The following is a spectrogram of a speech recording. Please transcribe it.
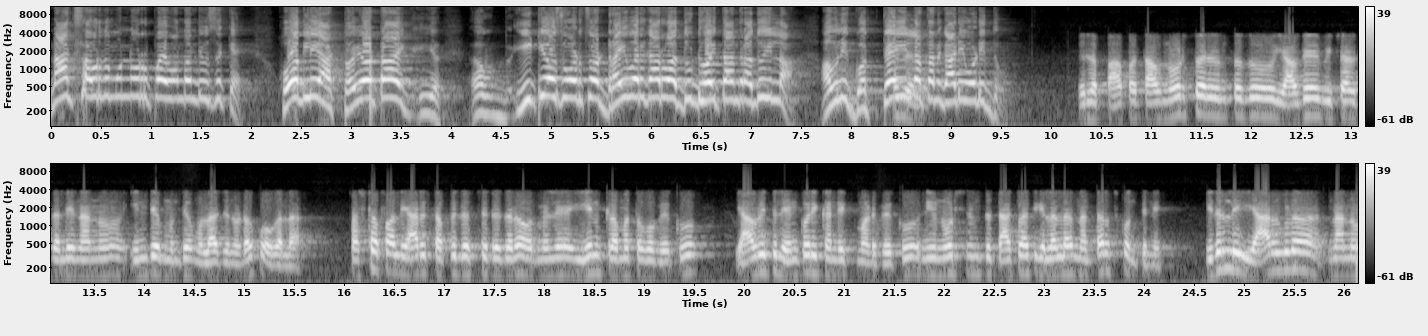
ನಾಲ್ಕು ಸಾವಿರದ ಮುನ್ನೂರು ರೂಪಾಯಿ ಒಂದೊಂದು ದಿವಸಕ್ಕೆ. ಹೋಗ್ಲಿ ಆ ಟೊಯೋಟಾ ಇ ಟಿ ಓಸ್ ಓಡಿಸೋ ಡ್ರೈವರ್ಗಾರು ಆ ದುಡ್ಡು ಹೋಯ್ತಾ ಅಂದ್ರೆ ಅದು ಇಲ್ಲ. ಅವನಿಗೆ ಗೊತ್ತೇ ಇಲ್ಲ ತನ್ನ ಗಾಡಿ ಓಡಿದ್ದು. ಇಲ್ಲ ಪಾಪ ತಾವು ನೋಡ್ತಾ ಇರುವಂತದ್ದು ಯಾವುದೇ ವಿಚಾರದಲ್ಲಿ ನಾನು ಹಿಂದೆ ಮುಂದೆ ಮುಲಾಜು ನೋಡಕ್ ಹೋಗಲ್ಲ. ಫಸ್ಟ್ ಆಫ್ ಆಲ್ ಯಾರು ತಪ್ಪಿದಸ್ತಿರೋ ಅವ್ರ ಮೇಲೆ ಏನ್ ಕ್ರಮ ತಗೋಬೇಕು ಯಾವ ರೀತಿಲಿ ಎಂಕ್ವೈರಿ ಕಂಡಕ್ಟ್ ಮಾಡಬೇಕು ನೀವು ನೋಡ್ಸಿದಂತ ದಾಖಲಾತಿಗೆಲ್ಲ ನಾನು ತರಿಸ್ಕೊಂತೀನಿ. ಇದರಲ್ಲಿ ಯಾರು ಕೂಡ ನಾನು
